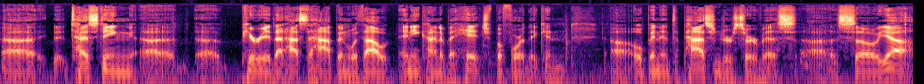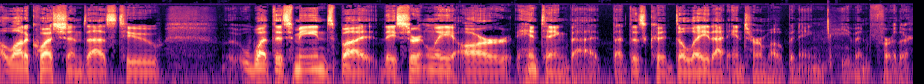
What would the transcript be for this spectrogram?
Uh, testing uh, uh, period that has to happen without any kind of a hitch before they can uh, open into passenger service. Uh, so, yeah, a lot of questions as to what this means, but they certainly are hinting that, that this could delay that interim opening even further.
